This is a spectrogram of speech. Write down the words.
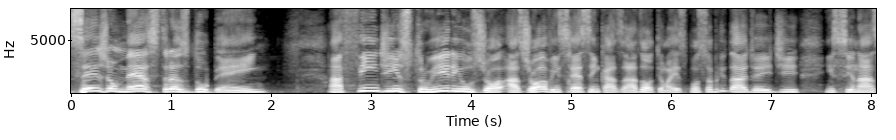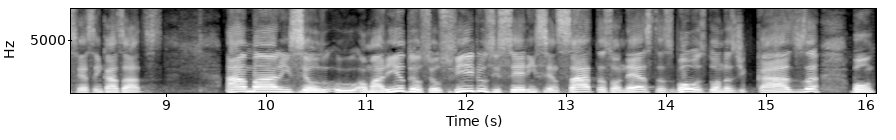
sejam mestras do bem, a fim de instruírem jo as jovens recém-casadas, tem uma responsabilidade aí de ensinar as recém-casadas a amarem seu, ao marido e aos seus filhos e serem sensatas, honestas, boas donas de casa, bom,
